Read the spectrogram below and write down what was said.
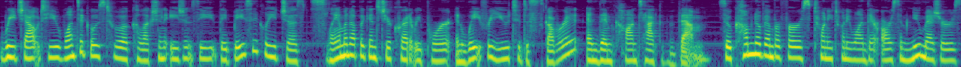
reach out to you. Once it goes to a collection agency, they basically just slam it up against your credit report and wait for you to discover it and then contact them. So, come November 1st, 2021, there are some new measures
